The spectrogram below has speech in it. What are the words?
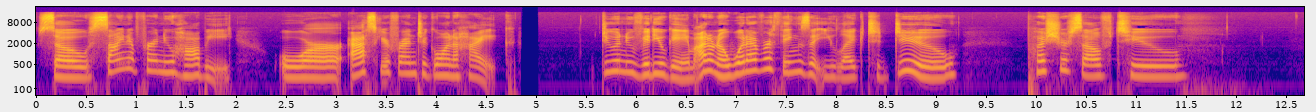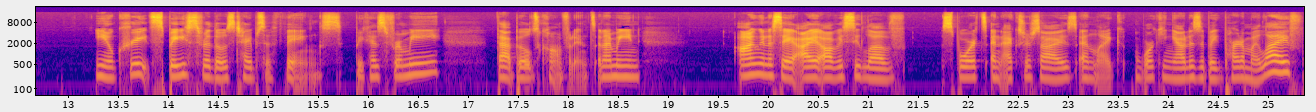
So sign up for a new hobby or ask your friend to go on a hike. Do a new video game. I don't know, whatever things that you like to do, push yourself to you know, create space for those types of things because for me, that builds confidence. And I mean, I'm going to say I obviously love sports and exercise and like working out is a big part of my life.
